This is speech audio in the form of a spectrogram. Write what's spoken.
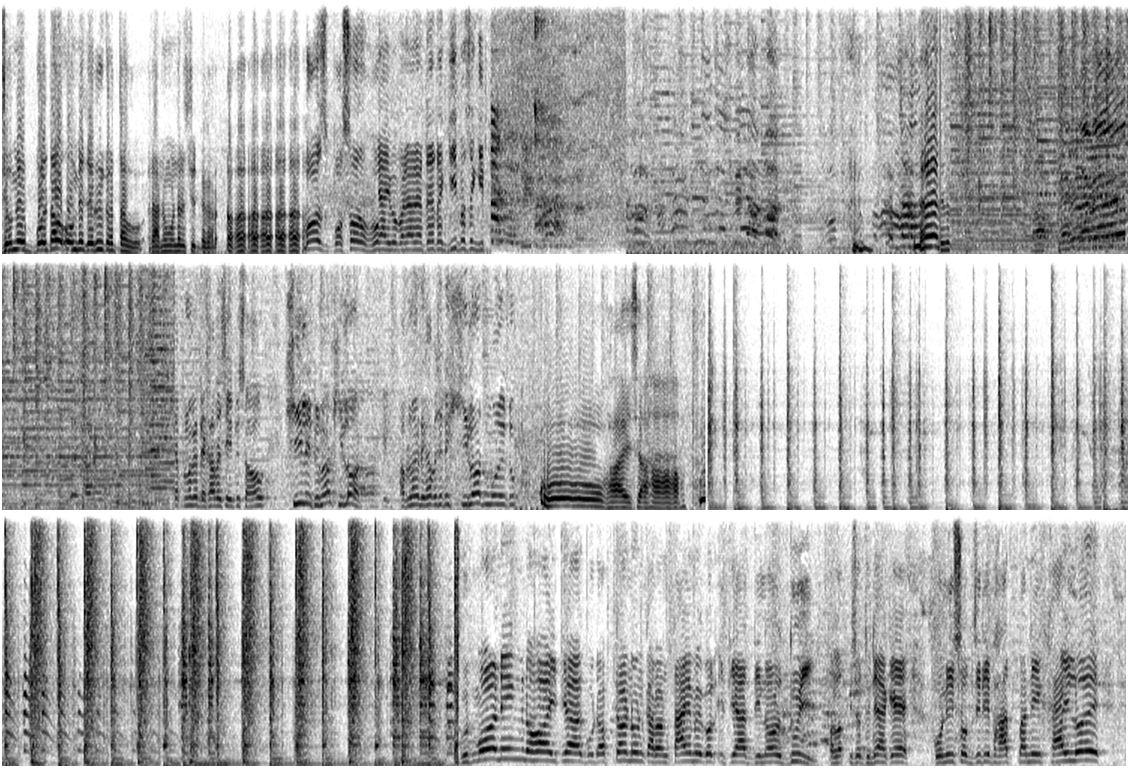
जो मैं बोलता हूँ वो मैं जरूर करता हूँ रानू मंडल स्पीड ब्रेकर দহ বছৰ হৈ আহিব পাৰে আৰু এটা এটা গিফ্ট আছে গিফ্ট আপোনালোকে দেখা পাইছে এইটো চাওক শিল এইটো ন শিলত আপোনালোকে দেখা পাইছে এইটো শিলত মোৰ এইটো অ' ভাই চাহাব নহয় এতিয়া গুড আফটাৰনুন কাৰণ টাইম হৈ গ'ল এতিয়া দিনৰ দুই। অলপ পিছত ধুনীয়াকৈ কণী চব্জি দি ভাত পানী খাই লৈ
